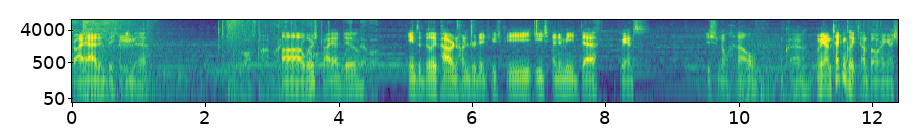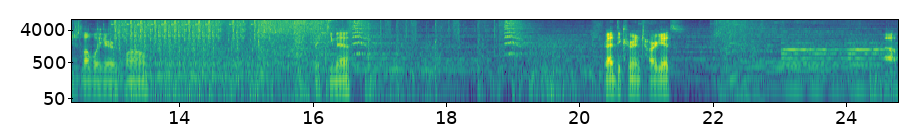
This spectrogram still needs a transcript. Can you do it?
Dryad and Behemoth. Uh, what does Dryad do? Gains ability power and 100 HP. Each enemy death grants additional health. Okay. I mean, I'm technically tempoing. I should just level here as well. Behemoth. Shred the current targets. Oh.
